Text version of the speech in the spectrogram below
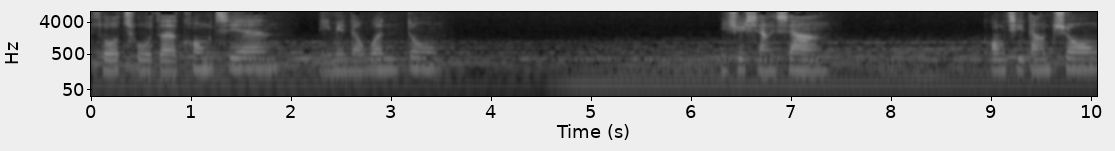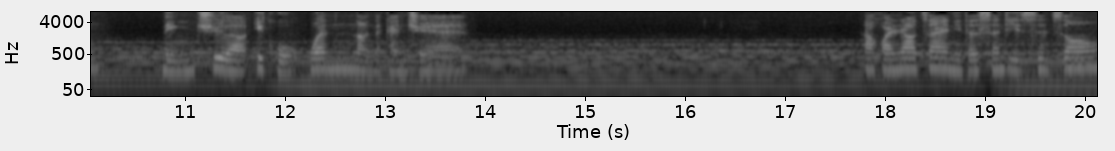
所处的空间里面的温度，你去想象，空气当中凝聚了一股温暖的感觉，它环绕在你的身体四周，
